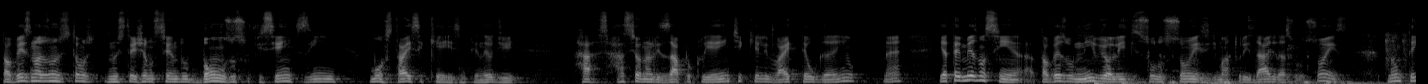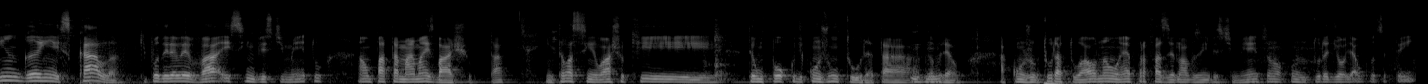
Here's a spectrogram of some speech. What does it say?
talvez nós não, estamos, não estejamos sendo bons o suficientes em mostrar esse case, entendeu? De ra racionalizar para o cliente que ele vai ter o ganho, né? E até mesmo assim, talvez o nível ali de soluções, de maturidade das soluções, não tenha ganho a escala que poderia levar esse investimento a um patamar mais baixo, tá? Então, assim, eu acho que tem um pouco de conjuntura, tá, uhum. Gabriel? A conjuntura atual não é para fazer novos investimentos, é uma conjuntura de olhar o que você tem,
